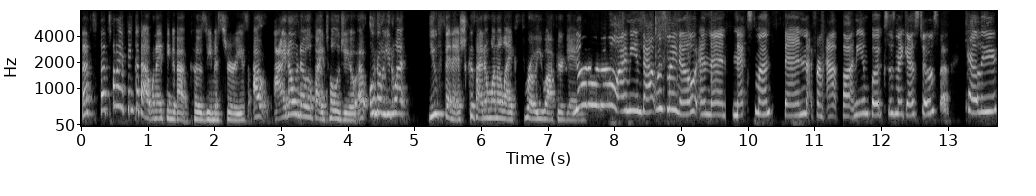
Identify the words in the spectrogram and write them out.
That's that's what I think about when I think about cozy mysteries. I, I don't know if I told you. Oh, oh no, you know what? you finish because I don't want to like throw you off your game. No, no, no. I mean, that was my note. And then next month, Ben from at Botany and Books is my guest host. Kelly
